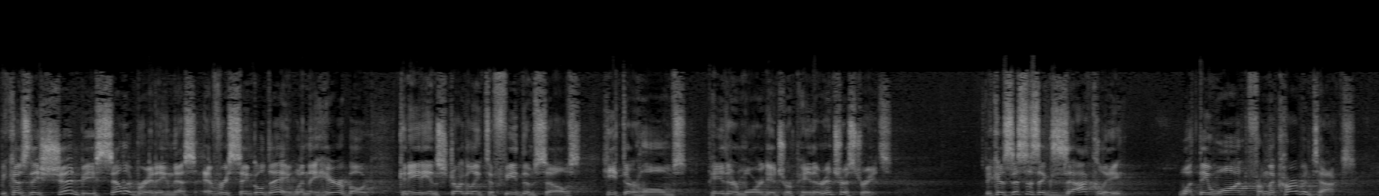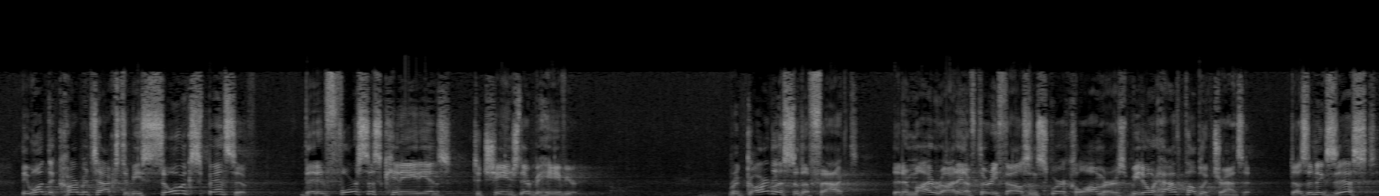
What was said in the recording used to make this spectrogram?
Because they should be celebrating this every single day when they hear about Canadians struggling to feed themselves, heat their homes, pay their mortgage, or pay their interest rates. Because this is exactly what they want from the carbon tax. They want the carbon tax to be so expensive that it forces Canadians to change their behavior. Regardless of the fact that in my riding of 30,000 square kilometers, we don't have public transit. Doesn't exist.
